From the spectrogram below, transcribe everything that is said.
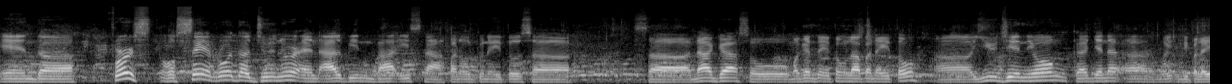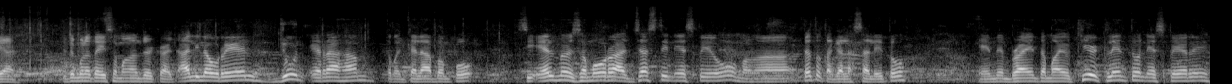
And uh, first, Jose Roda Jr. and Alvin Bais. Nakapanood ko na ito sa sa Naga. So, maganda itong laban na ito. Uh, Eugene Yong, kanya na, uh, hindi pala yan. Dito muna tayo sa mga undercard. Ali Laurel, June Eraham, kapag kalaban po. Si Elmer Zamora, Justin Espeo, mga, ito, tagalasal ito. And then Brian Tamayo, Kier Clinton Espere,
